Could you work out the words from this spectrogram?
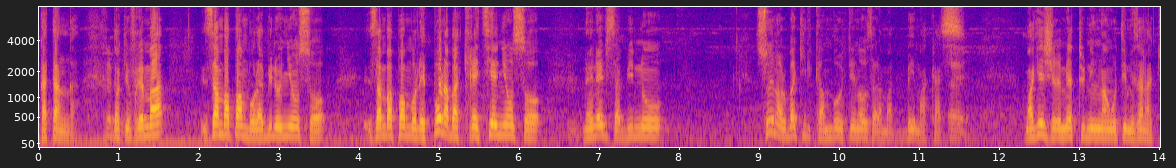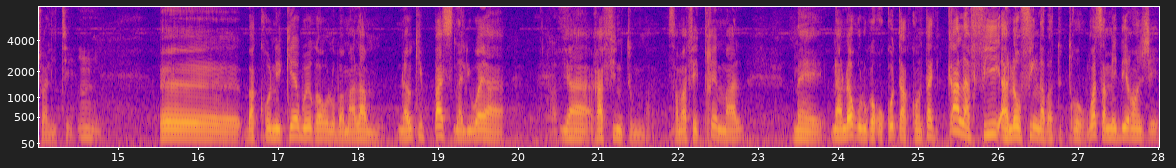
katanga. Donc vraiment nzambe apambola bino nyonso nzambe apambola mpo na bachrétien nyonso naye nayebisa bino soki nalobaki likambo oyo te nga ozala mabe makasi. Maki jérémi atuni ngango te mais eza na actualité. Euh, bachroniqueur boyoka koloba malamu. Nayoki mpasi na liwa ya, ya rafine tumba. Ça m'a fait très mal. Mais nanda koluka kokota contact quand la fille anda ofinga bato trop. Moi ça me dérangeait.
